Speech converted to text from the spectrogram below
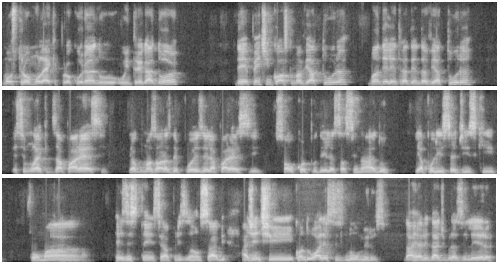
mostrou o moleque procurando o, o entregador, de repente encosta uma viatura, manda ele entrar dentro da viatura, esse moleque desaparece e algumas horas depois ele aparece só o corpo dele assassinado. E a polícia diz que foi uma resistência à prisão, sabe? A gente, quando olha esses números da realidade brasileira,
